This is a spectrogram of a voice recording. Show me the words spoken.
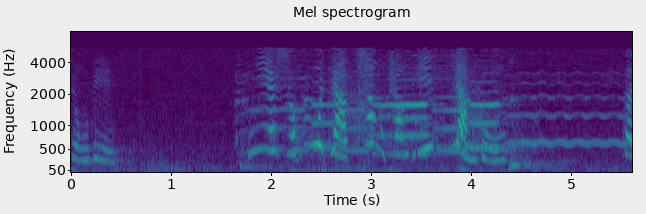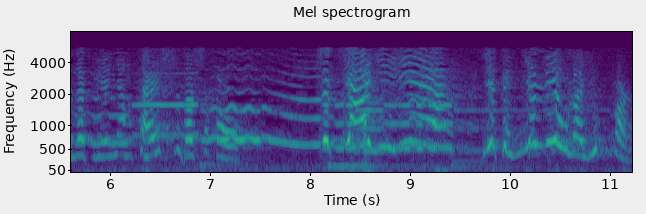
兄弟，你也是胡家堂堂的相公，在那爹娘在世的时候，这家业也给你留了一份。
